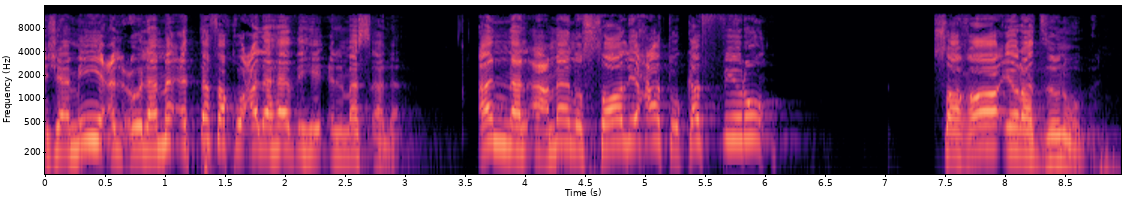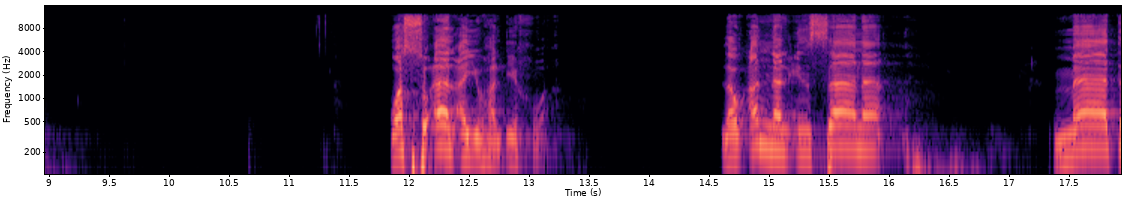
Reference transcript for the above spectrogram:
جميع العلماء اتفقوا على هذه المسألة أن الأعمال الصالحة تكفر صغائر الذنوب. والسؤال أيها الإخوة لو أن الإنسان مات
